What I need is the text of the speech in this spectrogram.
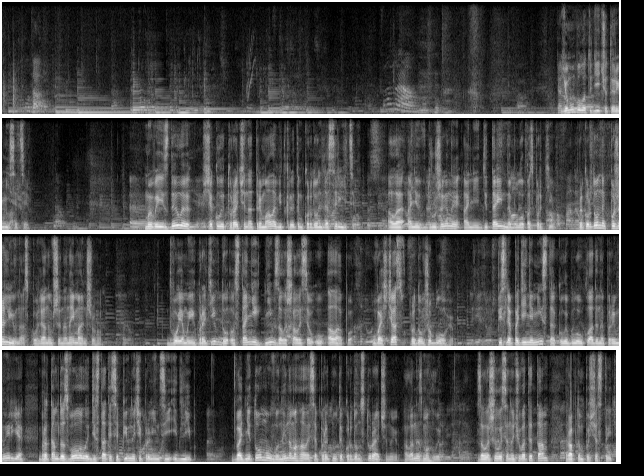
Йому було тоді 4 місяці. Ми виїздили ще коли Туреччина тримала відкритим кордон для сирійців. Але ані в дружини, ані дітей не було паспортів. Прикордонник пожалів нас, поглянувши на найменшого. Двоє моїх братів до останніх днів залишалися у Алапо увесь час впродовж облоги. Після падіння міста, коли було укладене перемир'я, братам дозволили дістатися півночі провінції Ідліб. Два дні тому вони намагалися перетнути кордон з Туреччиною, але не змогли. Залишилися ночувати там, раптом пощастить.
